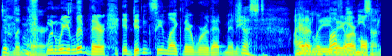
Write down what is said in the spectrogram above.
did live there. When we lived there, it didn't seem like there were that many. just I had a Apparently, lovely they are Nissan multiplied.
